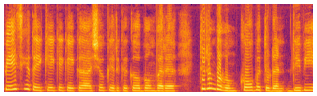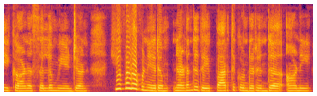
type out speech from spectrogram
பேசியதை கேட்க கேட்க அசோக்கிற்கு கோபம் வர திரும்பவும் கோபத்துடன் திவியை காண செல்ல முயன்றான். இவ்வளவு நேரம் நடந்ததை பார்த்து கொண்டிருந்த ஆணி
